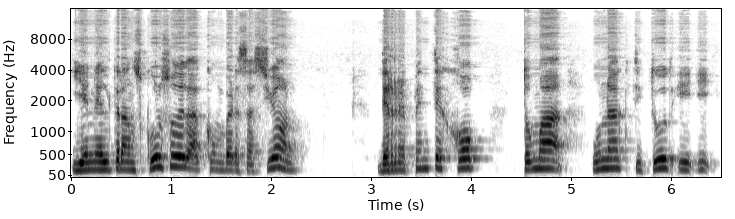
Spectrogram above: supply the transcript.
en el transcurso de la conversación, de repente Job toma una actitud y,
